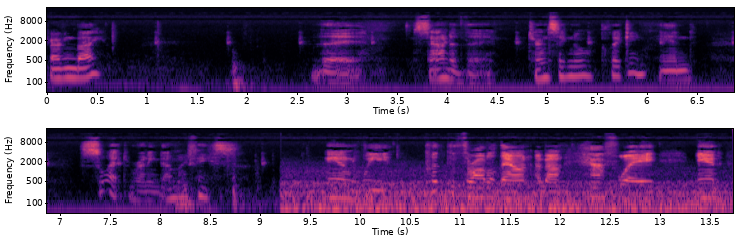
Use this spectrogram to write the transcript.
Driving by. The sound of the turn signal clicking and sweat running down my face. And we put the throttle down about halfway and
